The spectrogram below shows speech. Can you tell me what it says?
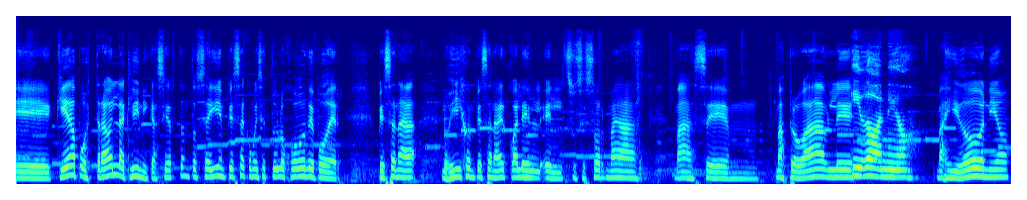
eh, queda postrado en la clínica, ¿cierto? Entonces ahí empieza, como dices tú, los juegos de poder. Empiezan a, los hijos empiezan a ver cuál es el, el sucesor más, más, eh, más probable idóneo. más idóneo.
